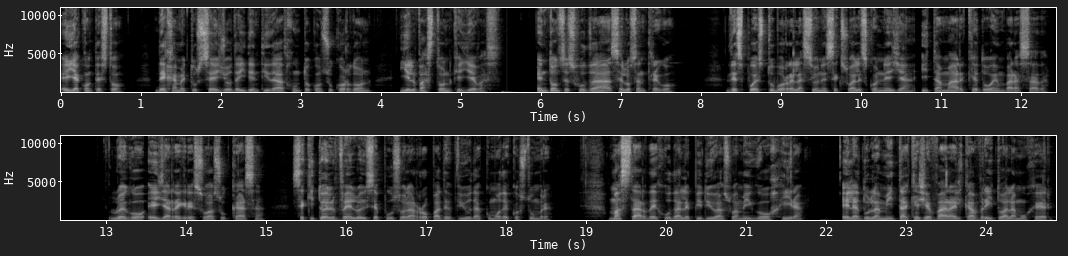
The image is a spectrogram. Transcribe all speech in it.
Ella contestó, Déjame tu sello de identidad junto con su cordón y el bastón que llevas. Entonces Judá se los entregó. Después tuvo relaciones sexuales con ella y Tamar quedó embarazada. Luego ella regresó a su casa, se quitó el velo y se puso la ropa de viuda como de costumbre. Más tarde Judá le pidió a su amigo Gira el adulamita que llevara el cabrito a la mujer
